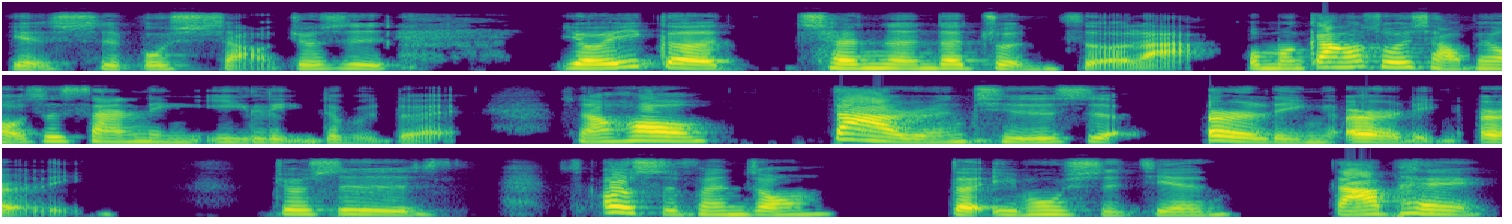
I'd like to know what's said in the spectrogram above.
也是不少，就是有一个成人的准则啦。我们刚刚说小朋友是三零一零，对不对？然后大人其实是二零二零二零，就是二十分钟的荧幕时间搭配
